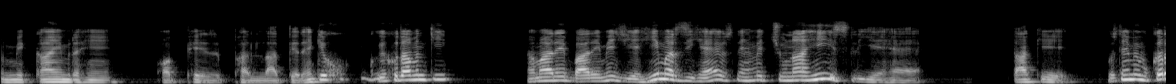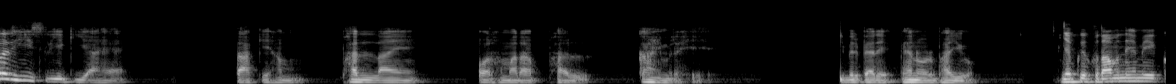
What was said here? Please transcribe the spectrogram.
उनमें कायम रहें। और फिर फल लाते रहें। कि खुदावंत की हमारे बारे में यही मर्ज़ी है, उसने हमें चुना ही इसलिए है, ताकि उसने हमें मुकर्र ही इसलिए किया है, ताकि हम फल लाएँ और हमारा फल कायम रहे। मेरे प्यारे बहनों और भाइयों, जबकि खुदावंद ने हमें एक,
